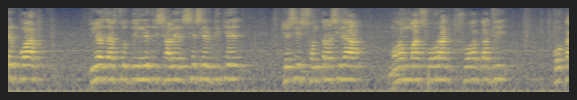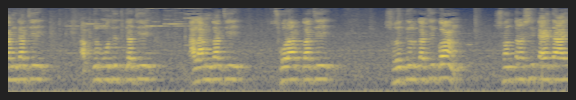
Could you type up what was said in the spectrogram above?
এরপর দুই হাজার চোদ্দ ইংরেজি সালের শেষের দিকে ফেসিস সন্ত্রাসীরা মোহাম্মদ সোহরাগ, সোহাগ গাজী, ফোরকান গাজী, আব্দুল মজিদ গাজী, আলাম গাজী সোরাব গাজী, শহীদুল গাজী গণ সন্ত্রাসী কায়দায়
